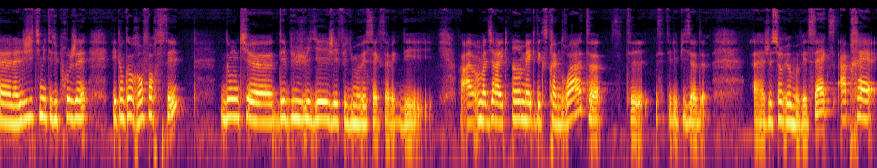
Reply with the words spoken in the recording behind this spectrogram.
euh, la légitimité du projet est encore renforcée. Donc, euh, début juillet, j'ai fait du mauvais sexe avec des. on va dire avec un mec d'extrême droite. C'était l'épisode euh, Je survis au mauvais sexe. Après,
